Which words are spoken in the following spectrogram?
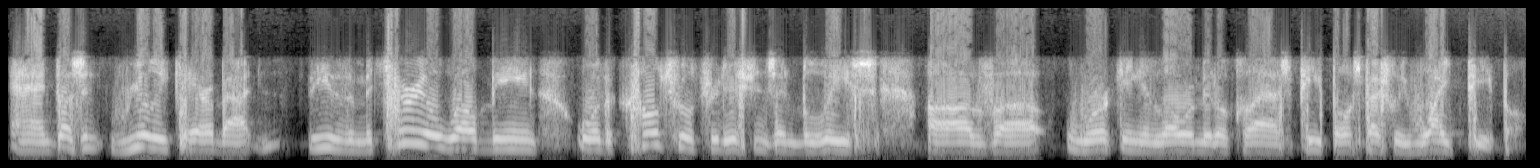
and doesn't really care about either the material well-being or the cultural traditions and beliefs of uh, working and lower middle class people, especially white people.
